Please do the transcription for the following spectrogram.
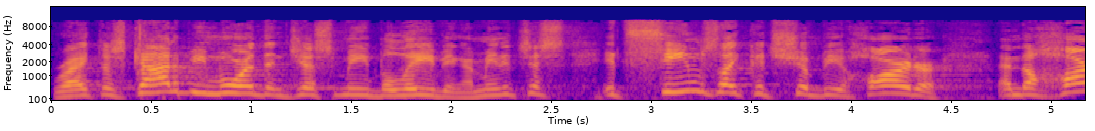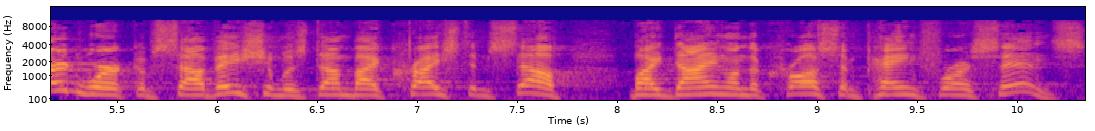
right? There's got to be more than just me believing. I mean, it just it seems like it should be harder. And the hard work of salvation was done by Christ Himself by dying on the cross and paying for our sins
